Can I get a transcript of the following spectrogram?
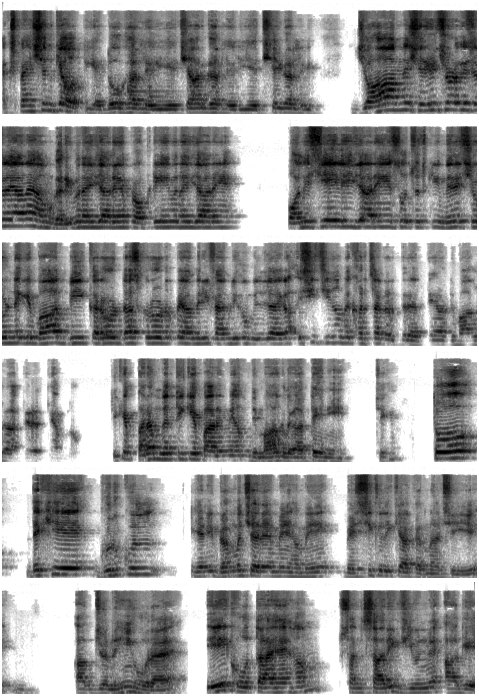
एक्सपेंशन क्या होती है? दो घर ले लिए, चार घर ले लिए, छह घर ले लिए। जहाँ हमने शरीर छोड़ के चले जाना है, हम घर ही बनाई जा रहे हैं प्रॉपर्टी बनाई जा रहे हैं पॉलिसियाँ ली जा रही हैं, सोचो कि मेरे छोड़ने के बाद भी करोड़, दस करोड़ रुपया मेरी फैमिली को मिल जाएगा। इसी चीज़ों में खर्चा करते रहते हैं और दिमाग लगाते रहते हैं हम लोग, ठीक है? परम गति के बारे में हम दिमाग लगाते ही नहीं, ठीक है? तो देखिए, गुरुकुल यानी ब्रह्मचर्य में हमें बेसिकली क्या करना चाहिए? अब जो नहीं हो रहा है, एक होता है हम संसारिक जीवन में आगे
